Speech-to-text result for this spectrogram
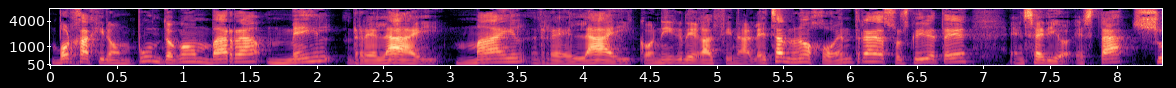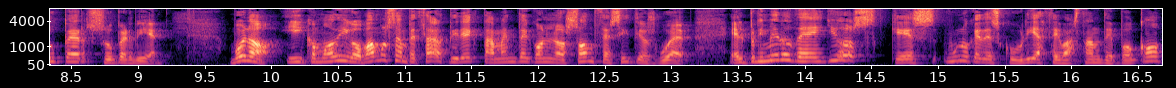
borjagirón.com barra Mail Relay, Mail Relay, con Y al final. Échale un ojo, entra, suscríbete en serio, está súper, súper bien. Bueno, y como digo, vamos a empezar directamente con los 11 sitios web. El primero de ellos, que es uno que descubrí hace bastante poco,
